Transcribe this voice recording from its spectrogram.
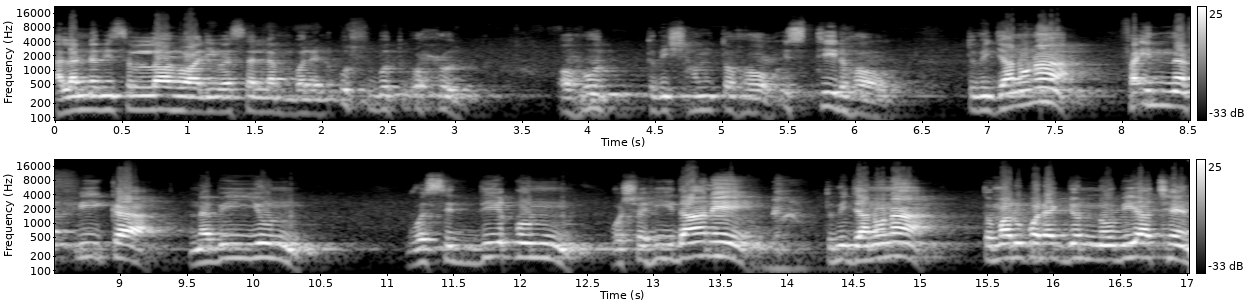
আল্লাহ নবী সাল্লাহ আলী ওয়াসাল্লাম বলেন, উসবুত ওহুদ অহুদ তুমি শান্ত হও, স্থির হও। তুমি জানো না? ফাইন্না ফিকা নবীন ও সিদ্দিকুন ও শহীদানে। তুমি জানো না? তোমার উপর একজন নবী আছেন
